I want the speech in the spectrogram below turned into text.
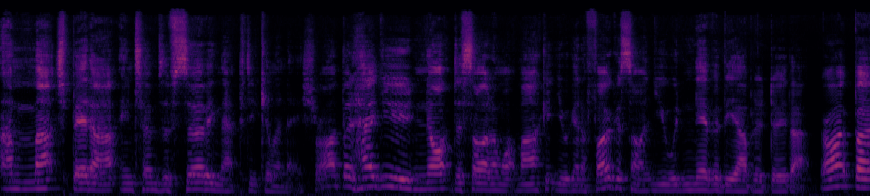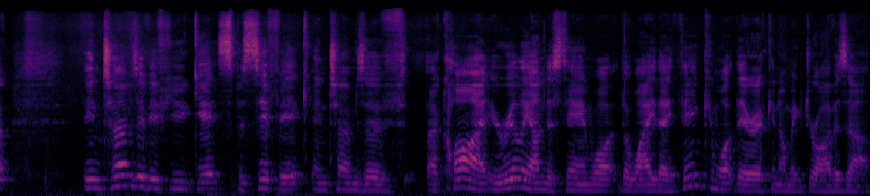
are much better in terms of serving that particular niche, right? But had you not decided on what market you were going to focus on, you would never be able to do that, right? But in terms of if you get specific in terms of a client, you really understand what the way they think and what their economic drivers are.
